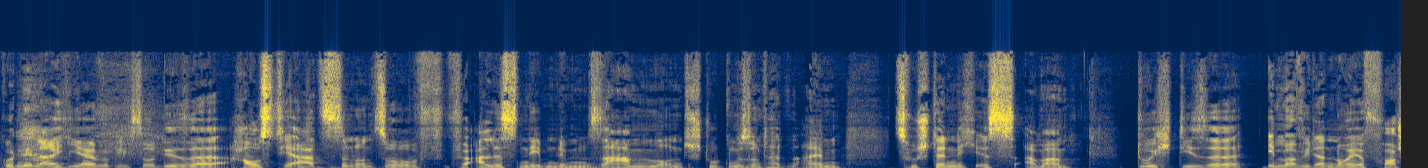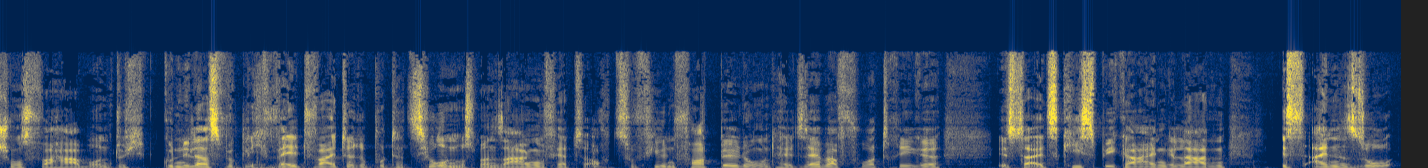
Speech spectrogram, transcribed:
Gunilla hier wirklich so diese Haustierärztin und so für alles neben dem Samen und Stutengesundheit in allem zuständig ist. Aber durch diese immer wieder neue Forschungsvorhaben und durch Gunillas wirklich weltweite Reputation, muss man sagen, fährt auch zu vielen Fortbildungen und hält selber Vorträge, ist da als Key Speaker eingeladen, ist ein so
